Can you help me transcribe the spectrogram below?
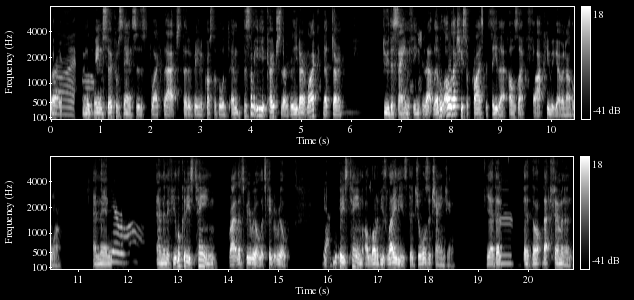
So, right. And there's been circumstances like that that have been across the board. And there's some idiot coaches I really don't like that don't do the same thing to that level. I was actually surprised to see that. I was like, fuck, here we go, another one. And then right. and then if you look at his team, right, let's be real, let's keep it real. Yeah. look at his team, a lot of his ladies, their jaws are changing. Yeah, that mm. they're not that feminine.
